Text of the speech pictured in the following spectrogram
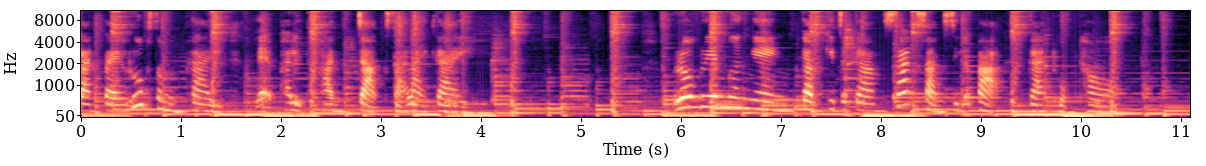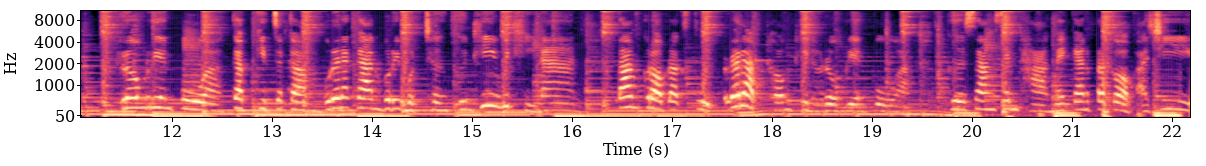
การแปรรูปสมุนไพร และผลิตภัณฑ์จากสาหร่ายไก่ โรงเรียนเมืองเงงกับกิจกรรมสร้างสรรค์ศิลปะการถมทอง โรงเรียนปัวกับกิจกรรมบูรณาการบริบทเชิงพื้นที่วิถีน่าน ตามกรอบหลักสูตรระดับท้องถิ่นโรงเรียนปัว เพื่อสร้างเส้นทางในการประกอบอาชีพ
